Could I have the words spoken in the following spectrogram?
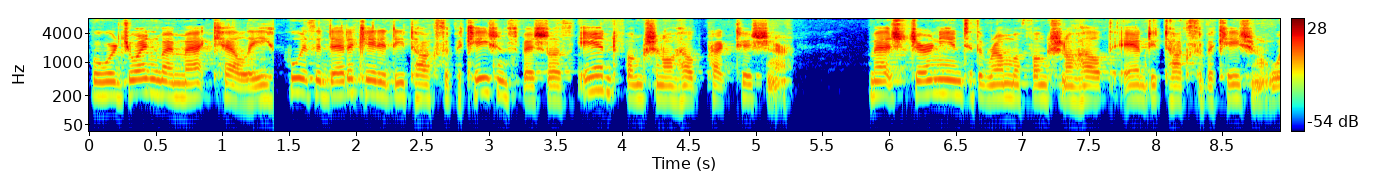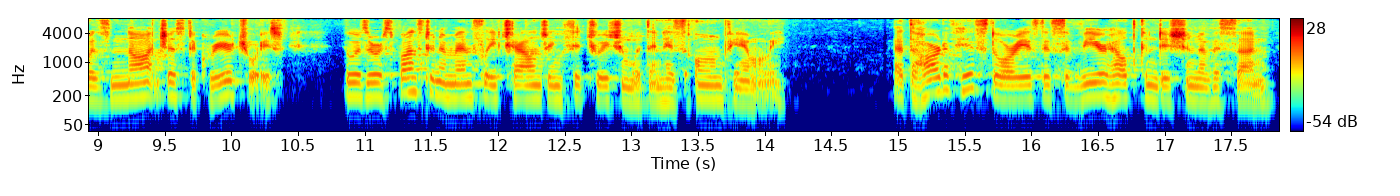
where we're joined by Matt Kelly, who is a dedicated detoxification specialist and functional health practitioner. Matt's journey into the realm of functional health and detoxification was not just a career choice, it was a response to an immensely challenging situation within his own family. At the heart of his story is the severe health condition of his son.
